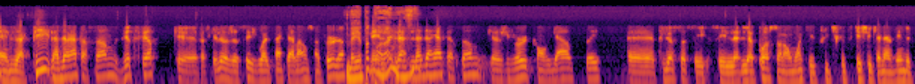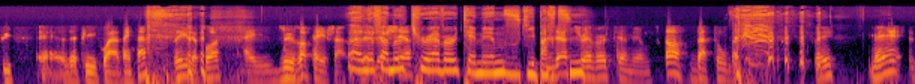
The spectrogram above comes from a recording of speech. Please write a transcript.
Exact. Puis la dernière personne, vite fait, que, parce que là, je sais, je vois le temps qui avance un peu. Là. Ben, y a pas de Mais problème. La, la dernière personne que je veux qu'on regarde, c'est euh, puis là, ça, c'est le, le poste, selon moi, qui est le plus critiqué chez les Canadiens depuis euh, depuis quoi, 20 ans? c'est le poste hey, du repêchage. Ah, le, fameux chef, Trevor Timmins qui est parti. le Trevor Timmins. Ah, bateau, bateau. Mais, tu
